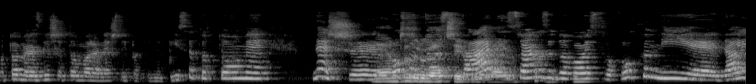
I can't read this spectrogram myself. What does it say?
o tome razmišljati, to mora nešto ipak i napisati o tome, Znaš, e, koliko to drugačiji stvarno, zadovoljstvo, koliko nije, da li,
